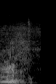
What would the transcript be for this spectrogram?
Oh.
